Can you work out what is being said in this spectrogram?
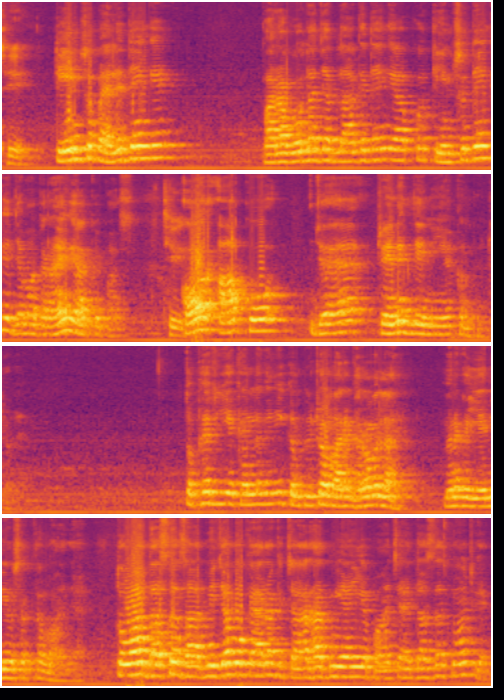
ठीक। तीन सौ पहले देंगे पाराबोला जब ला के देंगे आपको तीन सौ देंगे जमा कराएँगे आपके पास। ठीक। और आपको जो है ट्रेनिंग देनी है कंप्यूटर में। तो फिर ये कहने लगे जी कंप्यूटर हमारे घरों में लाए। मैंने कहा ये नहीं हो सकता वहाँ जाए। तो वहाँ दस दस आदमी जब वो कह रहा कि चार आदमी आए या पाँच आए दस दस पहुँच गए।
